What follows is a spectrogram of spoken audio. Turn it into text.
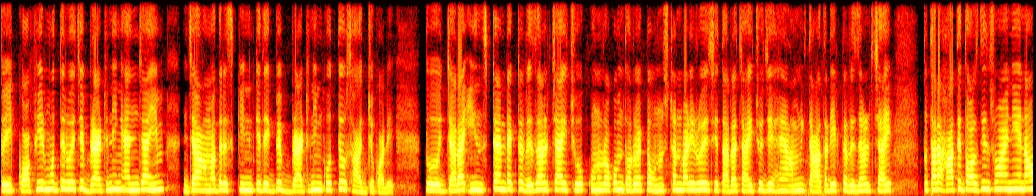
তো এই কফির মধ্যে রয়েছে ব্রাইটেনিং অ্যানজাইম যা আমাদের স্কিনকে দেখবে ব্রাইটেনিং করতেও সাহায্য করে। তো যারা ইনস্ট্যান্ট একটা রেজাল্ট চাইছো, কোনো রকম ধরো একটা অনুষ্ঠান বাড়ি রয়েছে, তারা চাইছো যে হ্যাঁ আমি তাড়াতাড়ি একটা রেজাল্ট চাই। তো তারা হাতে দশ দিন সময় নিয়ে নাও,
